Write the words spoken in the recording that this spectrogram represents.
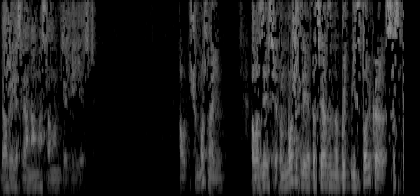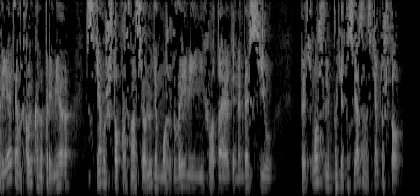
даже если она на самом деле есть. А вот еще можно один? А вот здесь, может ли это связано быть не столько с восприятием, сколько, например, с тем, что просто на все людям, может, времени не хватает, иногда сил, то есть может ли быть это связано с тем, что,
